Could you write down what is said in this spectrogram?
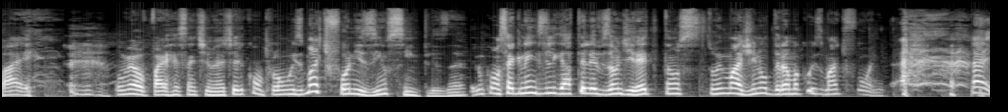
Pai. O meu pai, recentemente, ele comprou um smartphonezinho simples, né? Ele não consegue nem desligar a televisão direito, então tu imagina o drama com o smartphone. Aí,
